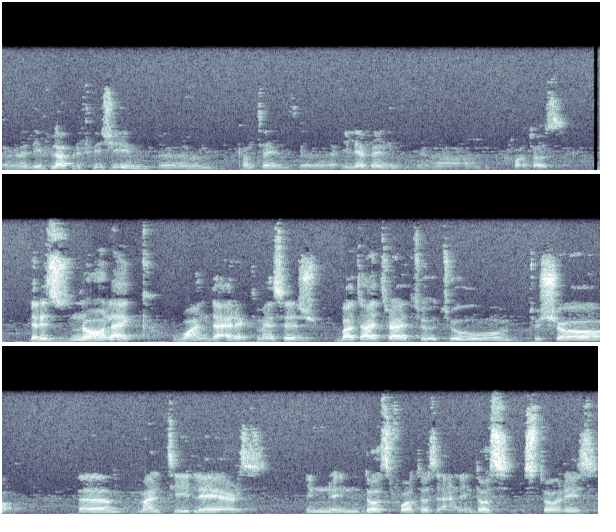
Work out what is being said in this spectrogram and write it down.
Uh, Live Love Refugee um, contains uh, 11 um, photos. There is no like one direct message, but I try to to to show um, multi layers in in those photos and in those stories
